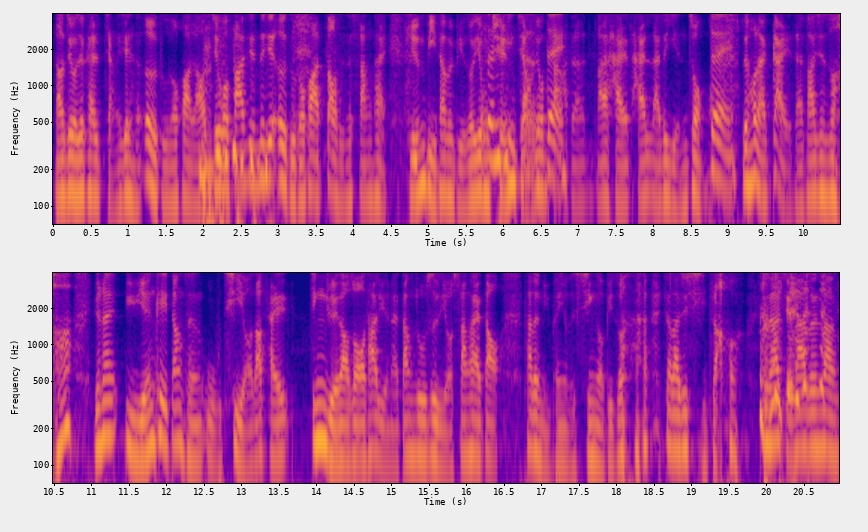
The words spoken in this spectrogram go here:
然后结果就开始讲一些很恶毒的话，然后结果发现那些恶毒的话造成的伤害 远比他们比如说用拳脚用打的来还还来的严重哦。对，所以后来盖也才发现说啊，原来语言可以当成武器哦，然后才。惊觉到说哦，他原来当初是有伤害到他的女朋友的心哦，比如说他叫他去洗澡，跟他嫌他身上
